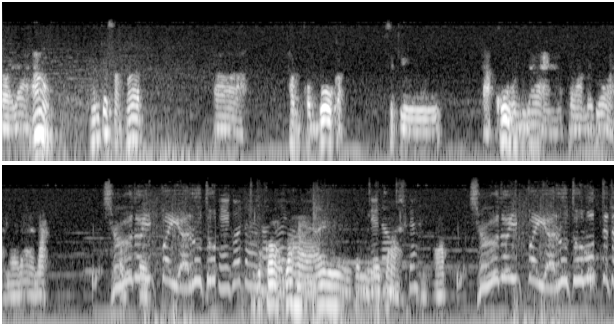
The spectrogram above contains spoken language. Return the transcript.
ลอยได้อ้าวมันก็สามารถอ่าทำคอมโบกับสกิลดาบคู่พวกนี้ได้นะจะทำให้เป้าหมายลอยได้นะ ちょうど一杯やろうと手応え ลูกกล้อง が ก็ ない หายนี่ก็มีได้จ่ายนะครับ ちょうど一杯やろうと思ってた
